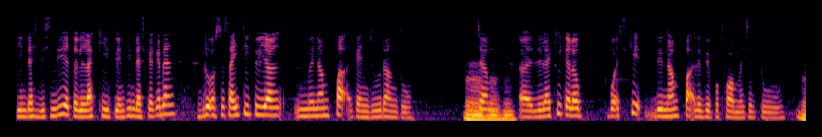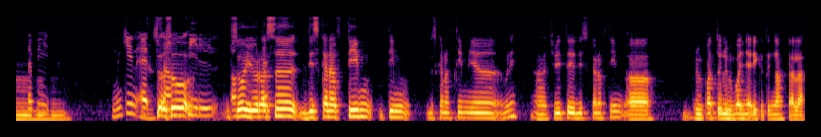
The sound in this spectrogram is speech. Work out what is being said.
tindas diri sendiri atau lelaki tu yang tindas. Kadang-kadang group of society tu yang menampakkan jurang tu. Hmm, Macam hmm, hmm. uh, lelaki kalau buat sikit dia nampak lebih perform macam tu. Hmm, Tapi hmm, mungkin at So some so feel so you rasa this kind of team team this kind of teamnya apa ni? Uh, cerita this kind of team uh, lebih patut lebih banyak diketengahkan lah.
